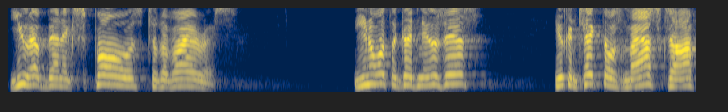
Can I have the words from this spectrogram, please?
you have been exposed to the virus. You know what the good news is? You can take those masks off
